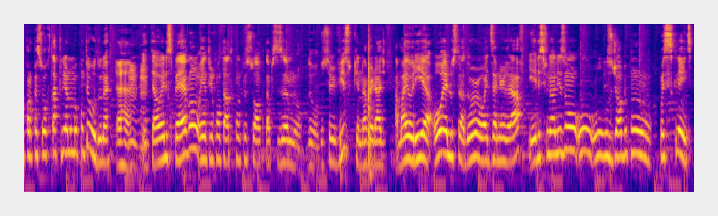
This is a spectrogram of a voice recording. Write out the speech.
pra pessoa que tá criando o meu conteúdo, né? Aham. Então eles pegam, entram em contato com o pessoal que tá precisando do, do serviço, que na verdade a maioria ou é ilustrador ou é designer gráfico, e eles finalizam o- o- os jobs com, com esses clientes.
